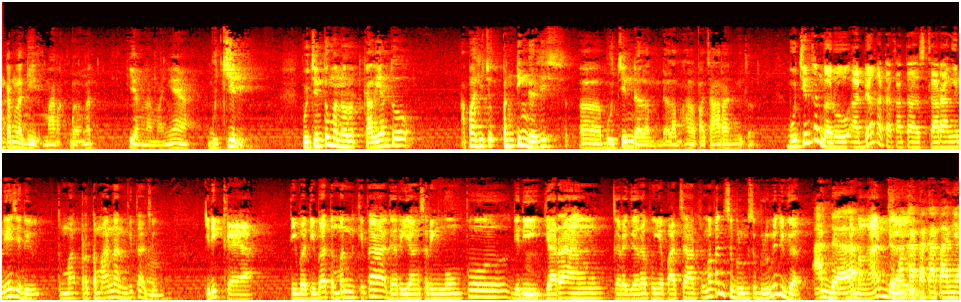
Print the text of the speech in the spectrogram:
sekarang kan lagi marak banget yang namanya bucin. Bucin tuh menurut kalian tuh apa sih Cuk? penting gak sih eh, bucin dalam dalam hal pacaran gitu? Bucin kan baru ada kata-kata sekarang ini sih di tema- pertemanan kita, cuy. Jadi kayak tiba-tiba temen kita dari yang sering ngumpul jadi jarang gara-gara punya pacar. Cuma kan sebelum-sebelumnya juga Ada. Emang ada. Cuma kata-katanya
